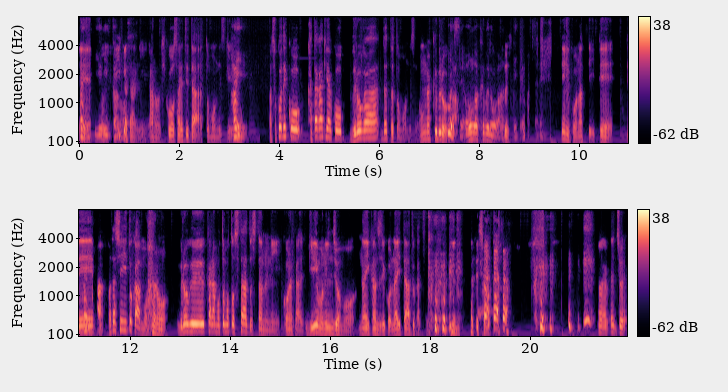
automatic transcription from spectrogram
はいえーユニーカさんにあの寄稿されてたと思うんですけれども、はい。まあそこでこう、肩書きがこう、ブロガーだったと思うんですね。音楽ブロガーっそうですね。音楽部動画って言ってましたね。ていうにこうなっていて、で、はい。まあ、私とかもあの、ブログからもともとスタートしたのに、こうなんか、義理も人情もない感じで、こう、ライターとかっていうのをやってしまった。ま あちょ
